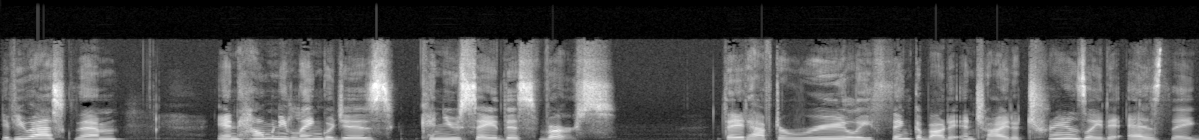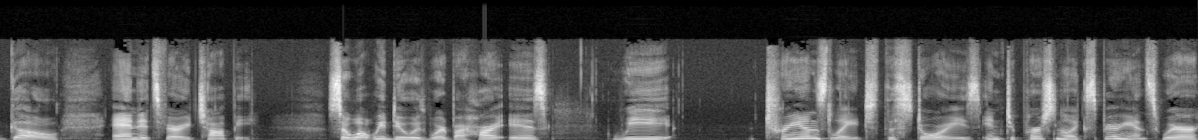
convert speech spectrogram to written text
if you ask them, in how many languages can you say this verse? They'd have to really think about it and try to translate it as they go, and it's very choppy. So, what we do with Word by Heart is we translate the stories into personal experience where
